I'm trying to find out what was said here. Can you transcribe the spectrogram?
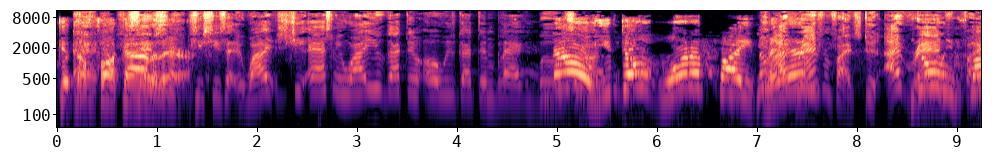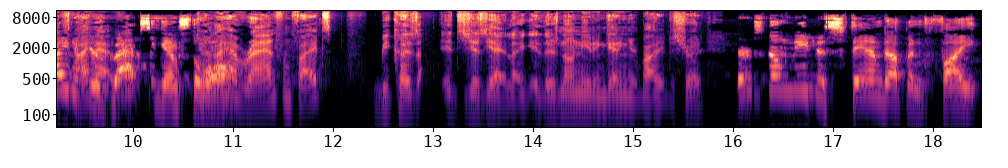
Get the fuck out said- of there. She, she said, "Why?" She asked me, "Why you got them? Always got them black boots?" No, you don't want to fight, No, man. I've ran from fights, dude. I've you ran only from fight fights. if I your have. back's against the Dude, wall. I have ran from fights because it's just yeah, like there's no need in getting your body destroyed. There's no need to stand up and fight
